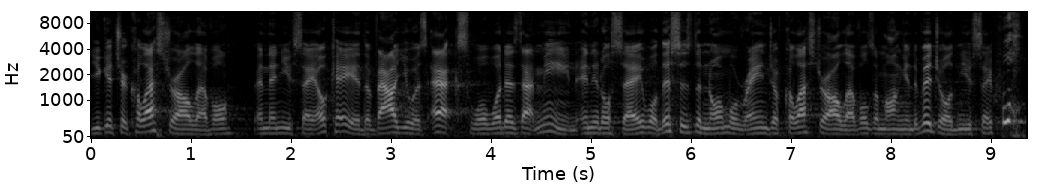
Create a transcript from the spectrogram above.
You get your cholesterol level, and then you say, okay, the value is X. Well, what does that mean? And it'll say, well, this is the normal range of cholesterol levels among individuals. And you say, whew,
